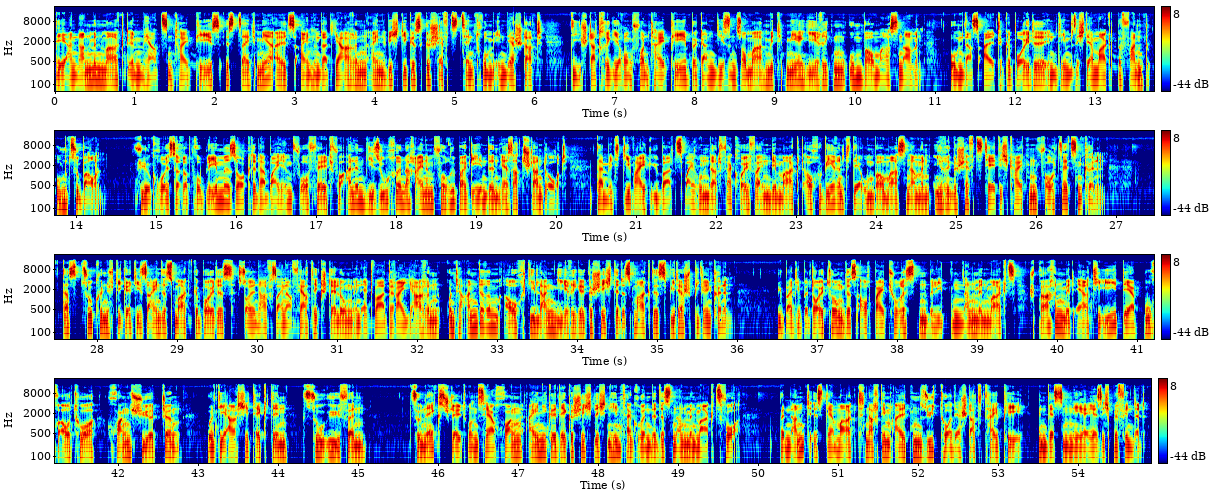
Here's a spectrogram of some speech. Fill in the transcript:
Der Nanmen-Markt im Herzen Taipehs ist seit mehr als 100 Jahren ein wichtiges Geschäftszentrum in der Stadt. Die Stadtregierung von Taipeh begann diesen Sommer mit mehrjährigen Umbaumaßnahmen, um das alte Gebäude, in dem sich der Markt befand, umzubauen. Für größere Probleme sorgte dabei im Vorfeld vor allem die Suche nach einem vorübergehenden Ersatzstandort, damit die weit über 200 Verkäufer in dem Markt auch während der Umbaumaßnahmen ihre Geschäftstätigkeiten fortsetzen können. Das zukünftige Design des Marktgebäudes soll nach seiner Fertigstellung in etwa drei Jahren unter anderem auch die langjährige Geschichte des Marktes widerspiegeln können. Über die Bedeutung des auch bei Touristen beliebten Nanmen-Markts sprachen mit RTI der Buchautor Huang Xue-zheng und die Architektin Su Yufen. Zunächst stellt uns Herr Huang einige der geschichtlichen Hintergründe des Nanmen-Markts vor. Benannt ist der Markt nach dem alten Südtor der Stadt Taipeh, in dessen Nähe er sich befindet.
